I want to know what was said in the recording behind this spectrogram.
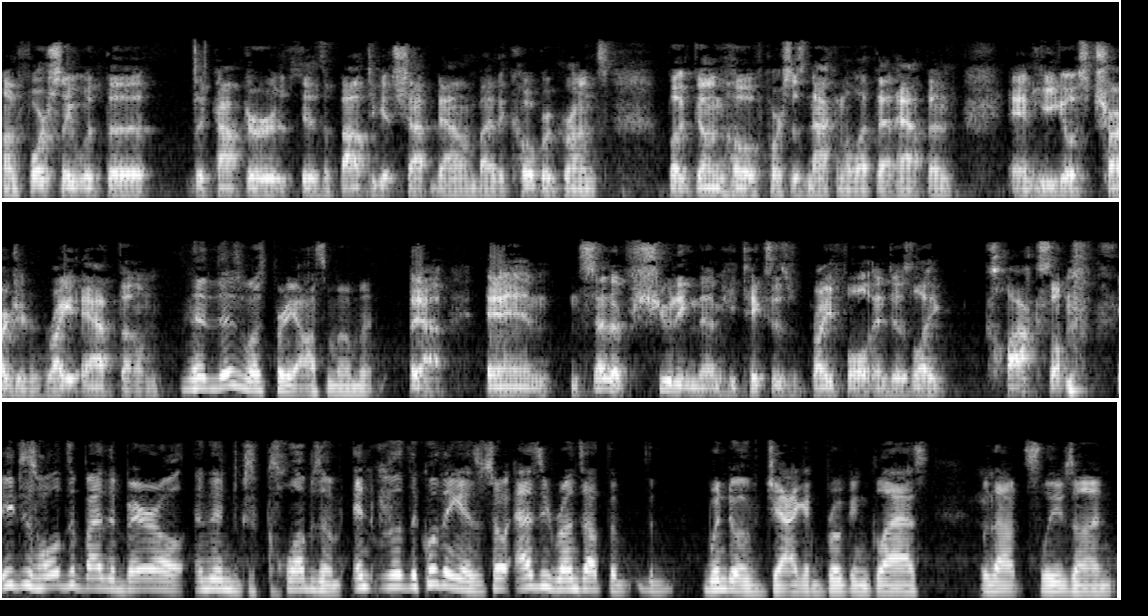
Unfortunately, with the the copter is about to get shot down by the Cobra grunts, but Gung Ho, of course, is not going to let that happen, and he goes charging right at them. This was a pretty awesome moment. Yeah, and instead of shooting them, he takes his rifle and just like clocks them. He just holds it by the barrel and then just clubs them. And the the cool thing is, so as he runs out the, the window of jagged, broken glass without sleeves on,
